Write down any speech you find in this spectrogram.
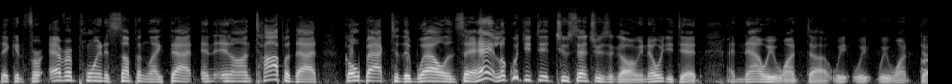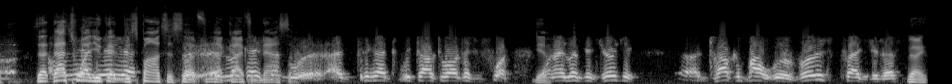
they can forever point at something like that and, and on top of that go back to the well and say hey look what you did two centuries ago we know what you did and now we want uh, we, we, we want uh, that, that's Oh, why you yeah, get yeah. responses from that guy like from I nasa Said, I think I, we talked about this before. Yeah. When I lived in Jersey, uh, talk about reverse prejudice. right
